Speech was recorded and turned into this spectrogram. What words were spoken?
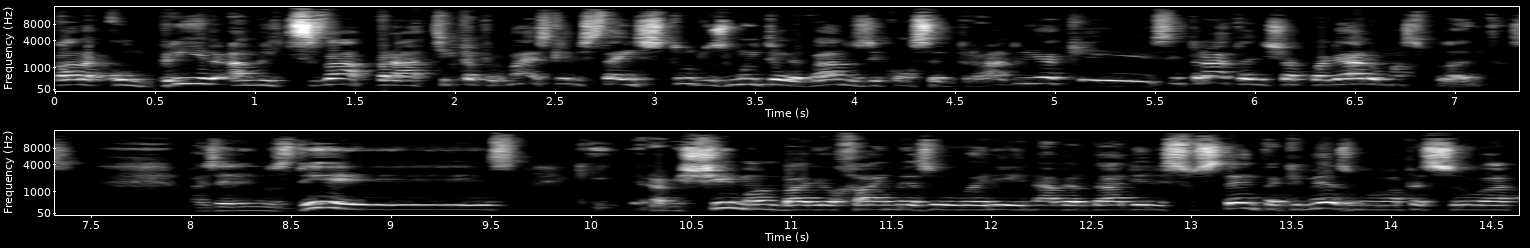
para cumprir a mitzvah prática, por mais que ele está em estudos muito elevados e concentrado, e aqui se trata de chacoalhar umas plantas. Mas ele nos diz que Rabbi Shimon Bar Yochai ele, na verdade, ele sustenta que mesmo uma pessoa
